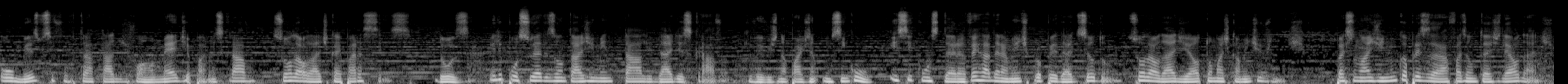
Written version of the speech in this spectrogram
ou mesmo se for tratado de forma média para um escravo, sua lealdade cai para 6. 12. Ele possui a desvantagem mentalidade escrava, que foi visto na página 151, e se considera verdadeiramente propriedade de seu dono. Sua lealdade é automaticamente 20. O personagem nunca precisará fazer um teste de lealdade.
